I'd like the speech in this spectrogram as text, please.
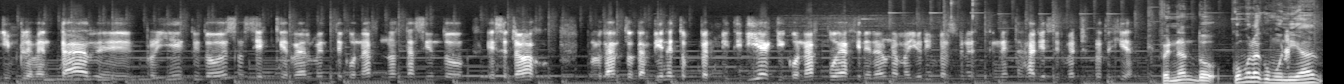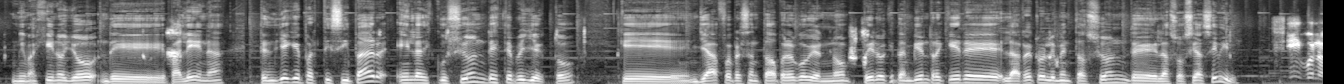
implementar eh, proyectos y todo eso, si es que realmente CONAF no está haciendo ese trabajo. Por lo tanto, también esto permitiría que CONAF pueda generar una mayor inversión en estas áreas silvestres protegidas. Fernando, ¿cómo la comunidad, me imagino yo, de Palena, tendría que participar en la discusión de este proyecto? que ya fue presentado por el gobierno, pero que también requiere la retroalimentación de la sociedad civil. Sí, bueno,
